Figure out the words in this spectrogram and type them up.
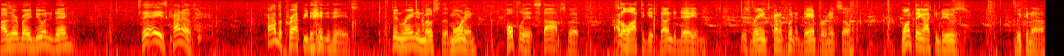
how's everybody doing today? Today is kind of kind of a crappy day today. It's been raining most of the morning. Hopefully it stops, but I had a lot to get done today and this rain's kind of putting a damper in it. So one thing I can do is we can uh,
